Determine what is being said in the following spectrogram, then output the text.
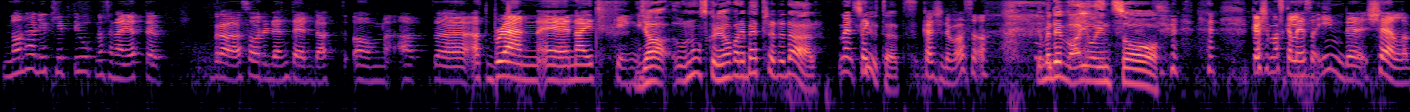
Någon hade ju klippt ihop någon sån här jättebra, såg du den Ted, att, om att, eh, att Bran är Night King? Ja, och nog skulle det ha varit bättre det där. Men det, Slutet. kanske det var så. Ja, men det var ju inte så. Kanske man ska läsa in det själv,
